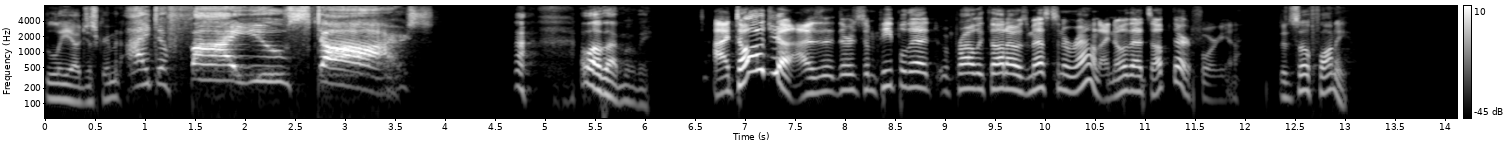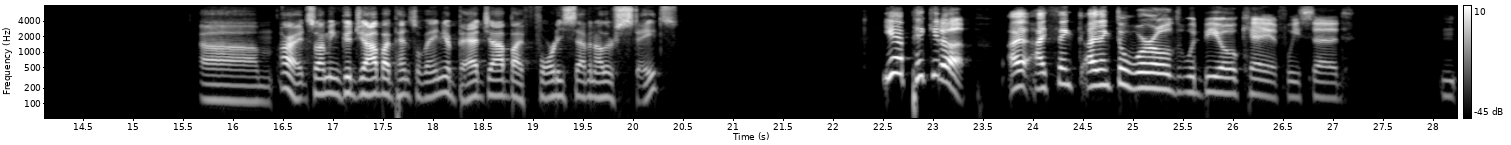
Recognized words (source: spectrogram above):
Leo just screaming, I defy you, stars. I love that movie. I told you. I was, there's some people that probably thought I was messing around. I know that's up there for you. It's so funny. Um, all right. So, I mean, good job by Pennsylvania, bad job by 47 other states. Yeah, pick it up. I, I think I think the world would be okay if we said n-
